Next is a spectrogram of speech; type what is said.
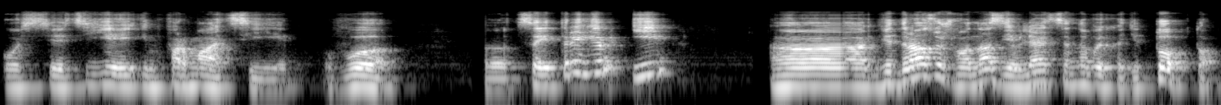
ось цієї інформації в е, цей тригер, і е, відразу ж вона з'являється на виході. Тобто,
